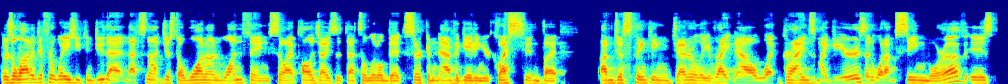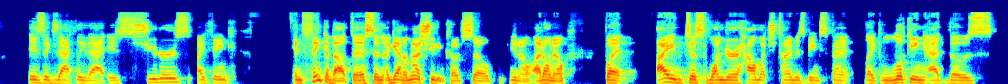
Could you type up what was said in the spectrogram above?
there's a lot of different ways you can do that. And that's not just a one on one thing. So I apologize that that's a little bit circumnavigating your question, but I'm just thinking generally right now what grinds my gears and what I'm seeing more of is is exactly that is shooters I think can think about this. And again I'm not a shooting coach so you know I don't know. But I just wonder how much time is being spent like looking at those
